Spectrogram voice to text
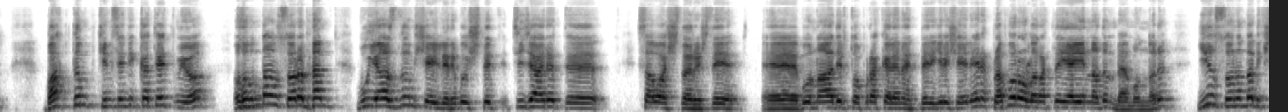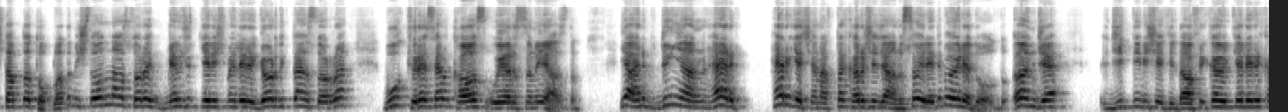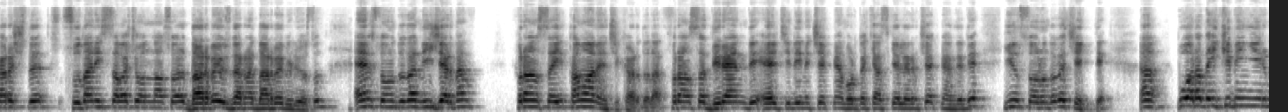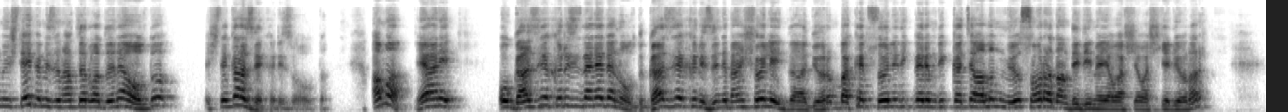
Baktım kimse dikkat etmiyor. Ondan sonra ben bu yazdığım şeyleri bu işte ticaret e, savaşları işte e, bu nadir toprak elementleri gibi şeyleri rapor olarak da yayınladım ben bunları. Yıl sonunda bir kitapta topladım. İşte ondan sonra mevcut gelişmeleri gördükten sonra bu küresel kaos uyarısını yazdım. Yani dünyanın her her geçen hafta karışacağını söyledim. Öyle de oldu. Önce ciddi bir şekilde Afrika ülkeleri karıştı. Sudan İç Savaşı ondan sonra darbe üzerine darbe biliyorsun. En sonunda da Nijer'den Fransa'yı tamamen çıkardılar. Fransa direndi, elçiliğimi çekmem, buradaki askerlerimi çekmem dedi. Yıl sonunda da çekti. Ha, bu arada 2023'te hepimizin hatırladığı ne oldu? İşte Gazze krizi oldu. Ama yani o Gazze krizi de neden oldu? Gazze krizini ben şöyle iddia ediyorum. Bak hep söylediklerim dikkate alınmıyor. Sonradan dediğime yavaş yavaş geliyorlar.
